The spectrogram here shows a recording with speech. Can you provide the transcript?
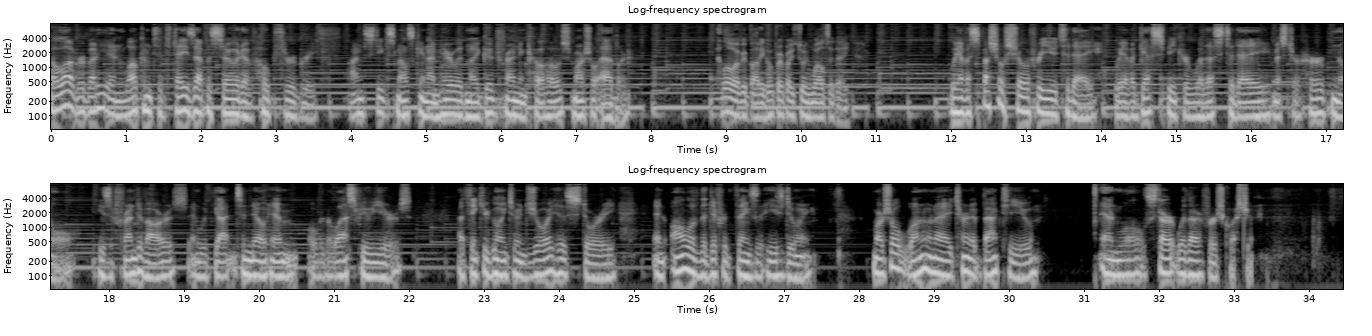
Hello, everybody, and welcome to today's episode of Hope Through Grief. I'm Steve Smelsky, and I'm here with my good friend and co host, Marshall Adler. Hello, everybody. Hope everybody's doing well today. We have a special show for you today. We have a guest speaker with us today, Mr. Herb Knoll. He's a friend of ours, and we've gotten to know him over the last few years. I think you're going to enjoy his story and all of the different things that he's doing. Marshall, why don't I turn it back to you and we'll start with our first question.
